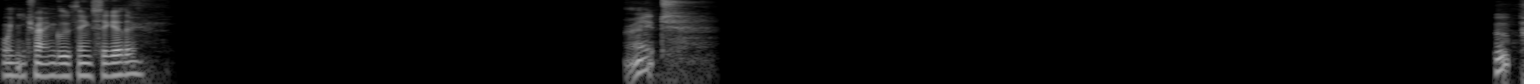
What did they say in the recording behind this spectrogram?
When you try and glue things together. Right. Oop.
